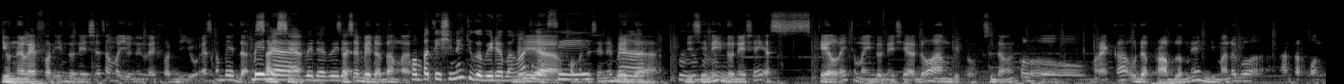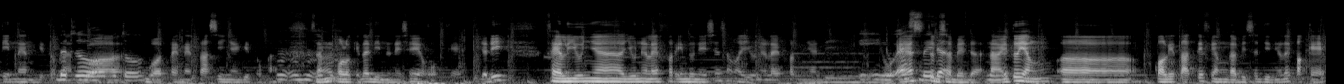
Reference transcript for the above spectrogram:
Unilever Indonesia sama Unilever di US kan beda, Beda, size-nya. beda-beda. Size-nya beda banget. Competition-nya juga beda banget Beda, nggak sih? kompetisinya beda. Di sini. Indonesia ya scale-nya cuma Indonesia doang gitu. Sedangkan kalau mereka udah problemnya gimana gua antar kontinen gitu kan. Betul, buat, betul. buat penetrasinya gitu kan. Mm-mm. Sedangkan kalau kita di Indonesia ya oke. Jadi value-nya Unilever Indonesia sama Unilever-nya di US, US itu beda. bisa beda. Nah itu yang kualitatif yang nggak bisa dinilai pakai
